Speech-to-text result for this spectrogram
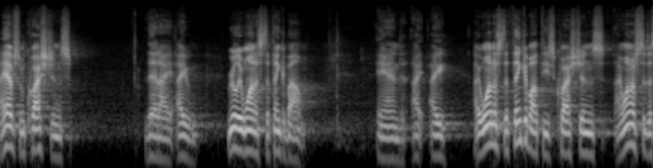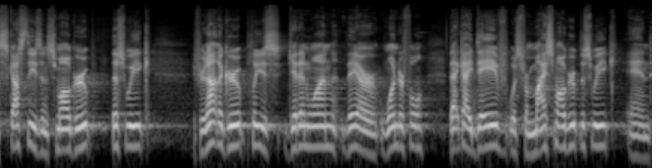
I have some questions that I, I, really want us to think about. And I, I, I want us to think about these questions. I want us to discuss these in small group this week. If you're not in a group, please get in one. They are wonderful. That guy, Dave, was from my small group this week, and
